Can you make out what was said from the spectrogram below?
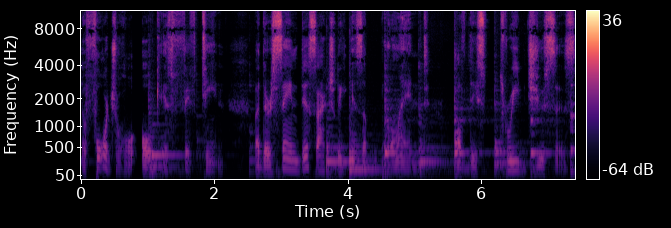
The Forge Oak is 15. But they're saying this actually is a blend of these three juices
